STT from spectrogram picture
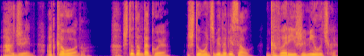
«Ах, Джейн, от кого оно? Что там такое? Что он тебе написал? Говори же, милочка!»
